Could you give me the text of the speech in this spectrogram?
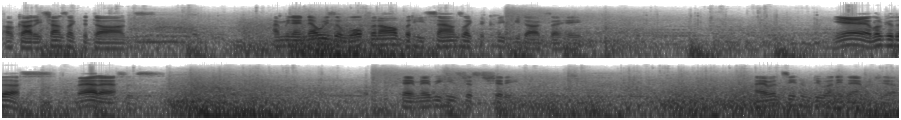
Oh god, he sounds like the dogs. I mean, I know he's a wolf and all, but he sounds like the creepy dogs I hate. Yeah, look at us. Badasses. Okay, maybe he's just shitty. I haven't seen him do any damage yet.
